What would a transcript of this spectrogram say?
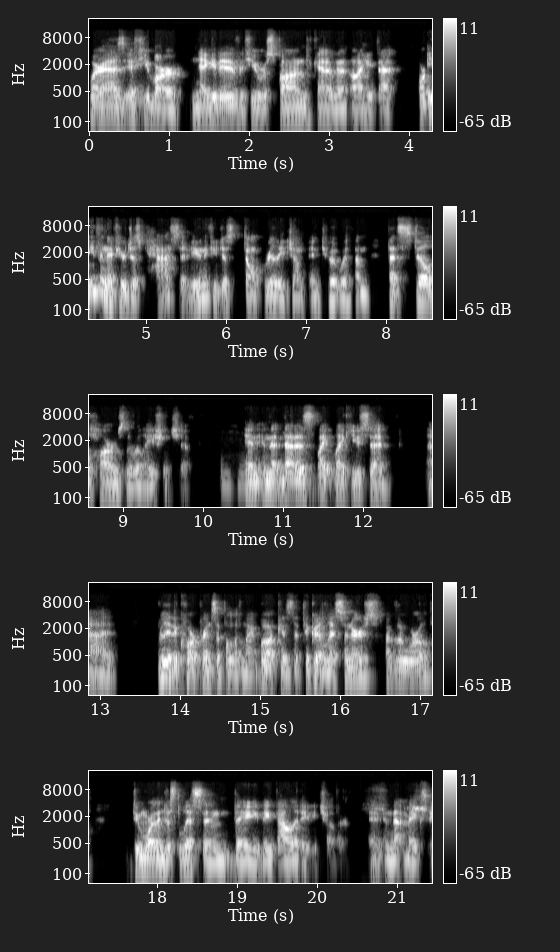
Whereas if you are negative, if you respond kind of in, oh I hate that or even if you're just passive, even if you just don't really jump into it with them, that still harms the relationship. Mm-hmm. And and that, that is like like you said, uh, really the core principle of my book is that the good listeners of the world do more than just listen; they they validate each other, and, and that makes a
